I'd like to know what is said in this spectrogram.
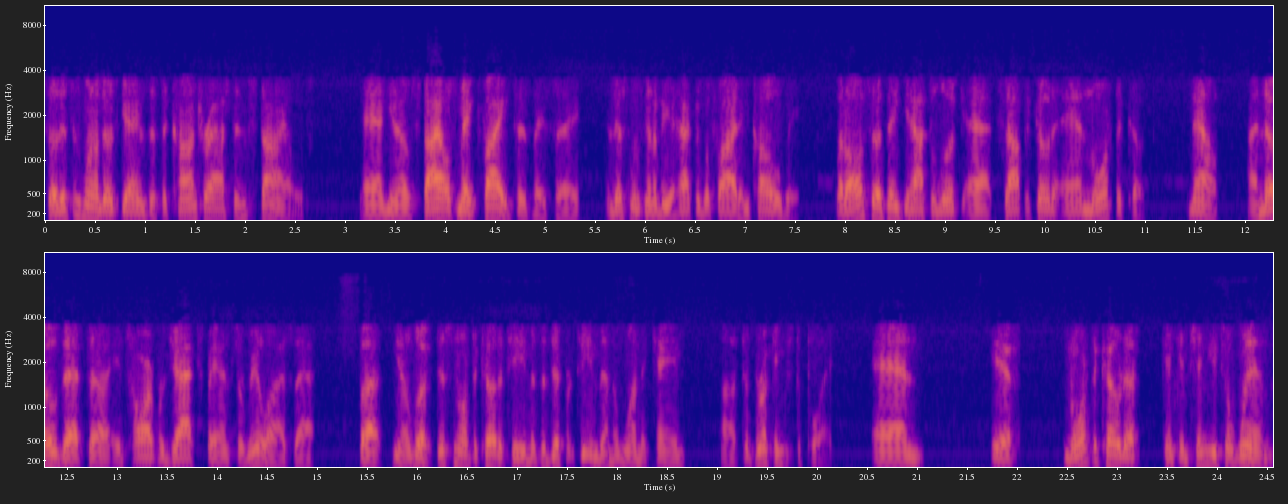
So this is one of those games that's a contrast in styles. And, you know, styles make fights, as they say. And this one's going to be a heck of a fight in Cullowhee. But I also think you have to look at South Dakota and North Dakota. Now, I know that uh, it's hard for Jacks fans to realize that, but you know, look, this North Dakota team is a different team than the one that came uh, to Brookings to play. And if North Dakota can continue to win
